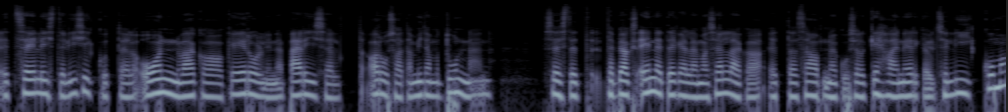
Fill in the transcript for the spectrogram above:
et sellistel isikutel on väga keeruline päriselt aru saada, mida ma tunnen. sest et ta peaks enne tegelema sellega, et ta saab nagu selle kehaenergia üldse liikuma,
